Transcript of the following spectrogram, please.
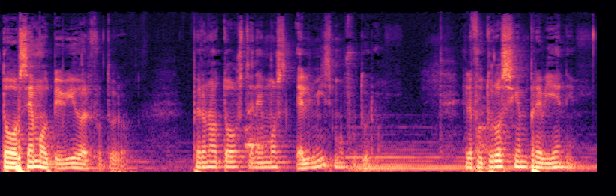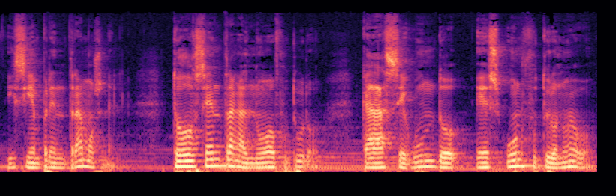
Todos hemos vivido el futuro, pero no todos tenemos el mismo futuro. El futuro siempre viene y siempre entramos en él. Todos entran al nuevo futuro. Cada segundo es un futuro nuevo.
